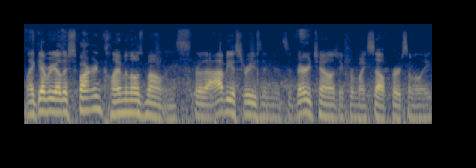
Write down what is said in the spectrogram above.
like every other Spartan, climbing those mountains. For the obvious reason, it's very challenging for myself personally.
